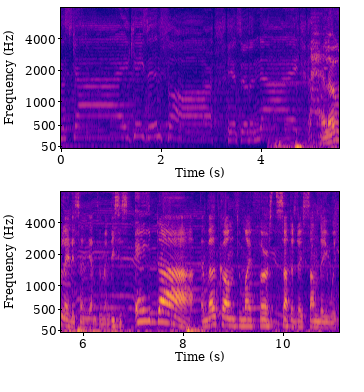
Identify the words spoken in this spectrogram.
the sky, gazing far into the night. Hello, ladies and gentlemen, this is Ada, and welcome to my first Saturday Sunday with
